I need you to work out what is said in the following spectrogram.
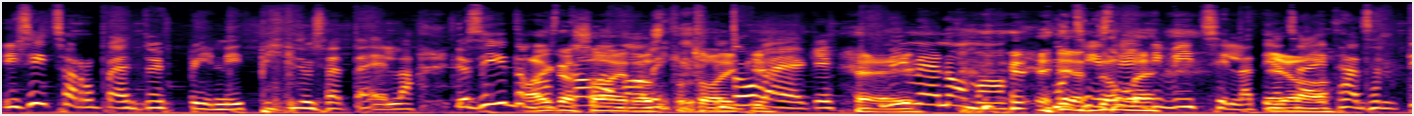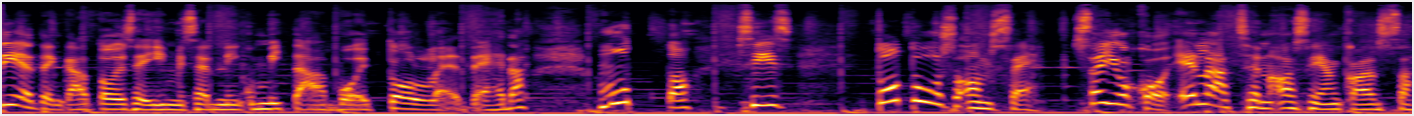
niin sit sä rupeat nyppiin niitä pinseteillä. Ja siitä Aika sairasta tuleekin. Hei. Nimenomaan. Mutta siis tolle- heti vitsillä, tiedätkö, ethän sä nyt tietenkään toisen ihmisen niin kuin mitään voi tolleen tehdä. Mutta siis totuus on se, sä joko elät sen asian kanssa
